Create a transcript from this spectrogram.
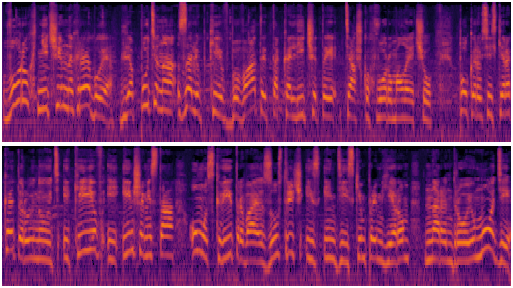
Ворог нічим не гребує для Путіна залюбки вбивати та калічити тяжко хвору малечу. Поки російські ракети руйнують і Київ, і інші міста. У Москві триває зустріч із індійським прем'єром Нарендрою Моді.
